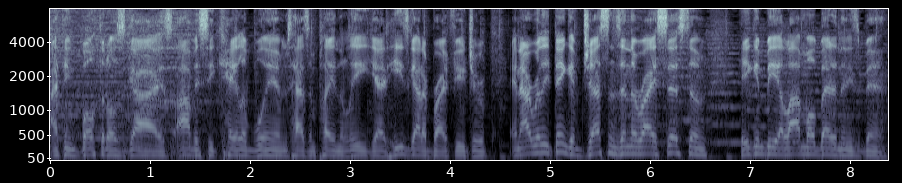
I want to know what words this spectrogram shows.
I think both of those guys. Obviously, Caleb Williams hasn't played in the league yet. He's got a bright future, and I really think if Justin's in the right system, he can be a lot more better than he's been.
